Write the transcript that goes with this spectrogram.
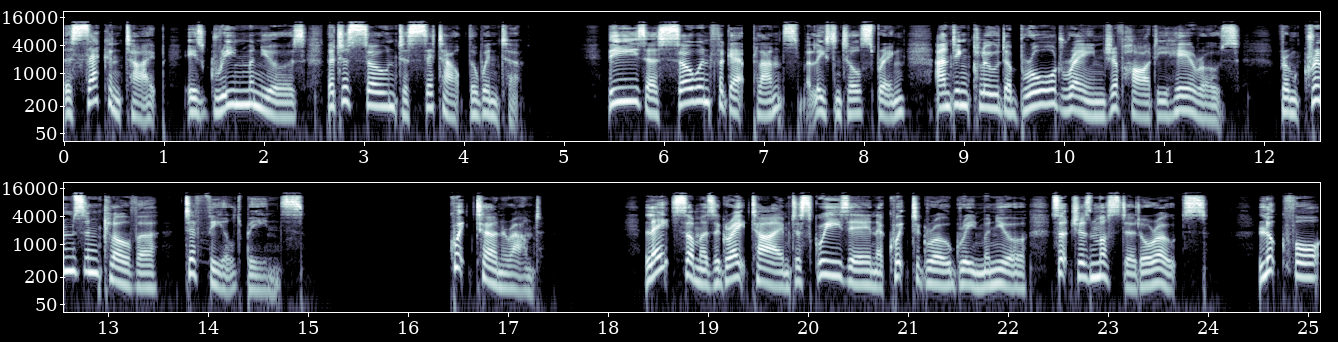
The second type is green manures that are sown to sit out the winter. These are sow and forget plants, at least until spring, and include a broad range of hardy heroes, from crimson clover to field beans. Quick turnaround. Late summer's a great time to squeeze in a quick to grow green manure, such as mustard or oats. Look for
